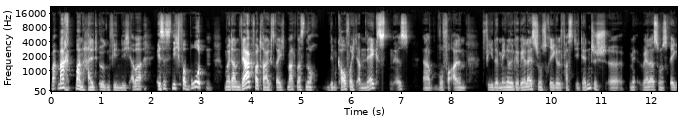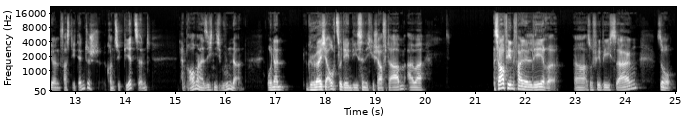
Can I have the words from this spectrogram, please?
Ma macht man halt irgendwie nicht, aber es ist nicht verboten. Und wenn man dann Werkvertragsrecht macht, was noch dem Kaufrecht am nächsten ist, ja, wo vor allem viele Mängel Gewährleistungsregeln fast identisch äh, Gewährleistungsregeln fast identisch konzipiert sind, dann braucht man sich nicht wundern. Und dann gehöre ich auch zu denen, die es nicht geschafft haben, aber es war auf jeden Fall eine Lehre. Ja, so viel wie ich sagen. So,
